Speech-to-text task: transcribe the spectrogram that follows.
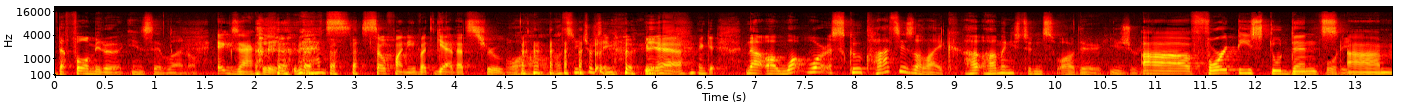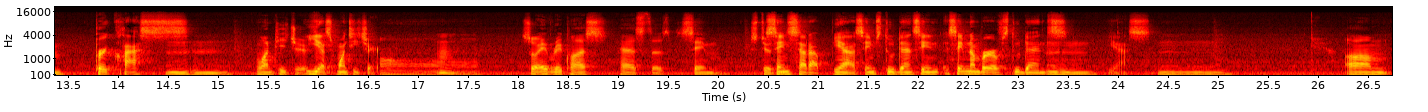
the formula in Cebuano. Exactly. that's so funny, but yeah, that's true. Wow, that's interesting. Yeah. Okay. Now, uh, what what school classes are like? How, how many students are there usually? Uh, 40 students 40. Um, per class. One teacher. Yes, one teacher. Oh. So every class has the same students. Same setup. Yeah, same students, same, same number of students. Mm-hmm. Yes. Um,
